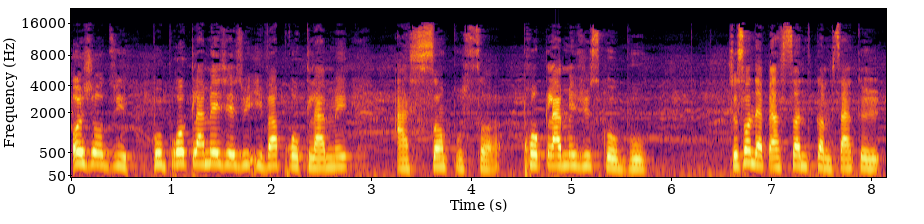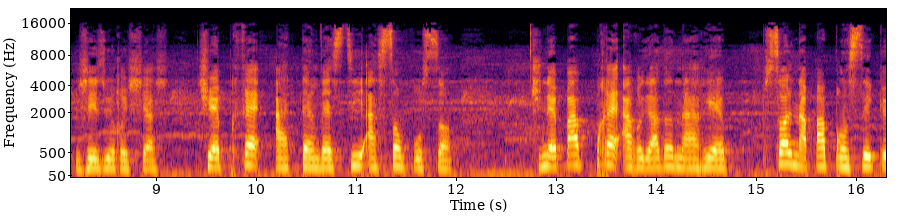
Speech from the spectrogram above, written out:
aujourd'hui pour proclamer Jésus, il va proclamer à 100%. Proclamer jusqu'au bout. Ce sont des personnes comme ça que Jésus recherche. Tu es prêt à t'investir à 100%. Tu n'es pas prêt à regarder en arrière. Saul n'a pas pensé que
